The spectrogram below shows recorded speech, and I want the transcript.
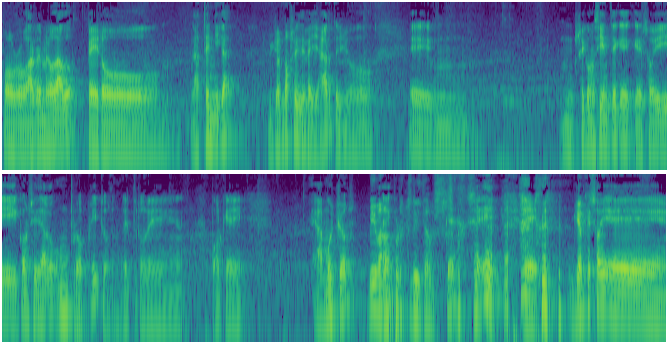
por haberme lo dado, pero las técnicas, yo no soy de bellas artes, yo eh, mm, soy consciente que, que soy considerado un proscrito dentro de. porque a muchos. Viva ¿eh? los proscritos. que- sí, eh, yo es que soy. eh,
